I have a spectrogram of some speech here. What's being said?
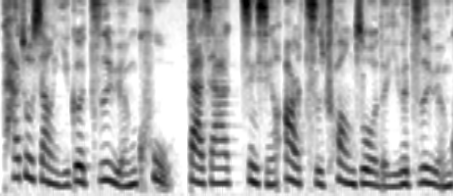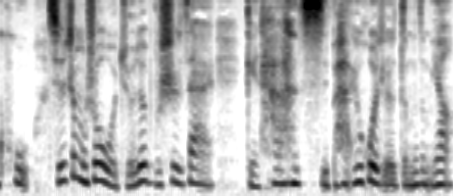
他就像一个资源库，大家进行二次创作的一个资源库。其实这么说，我绝对不是在给他 洗白或者怎么怎么样。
